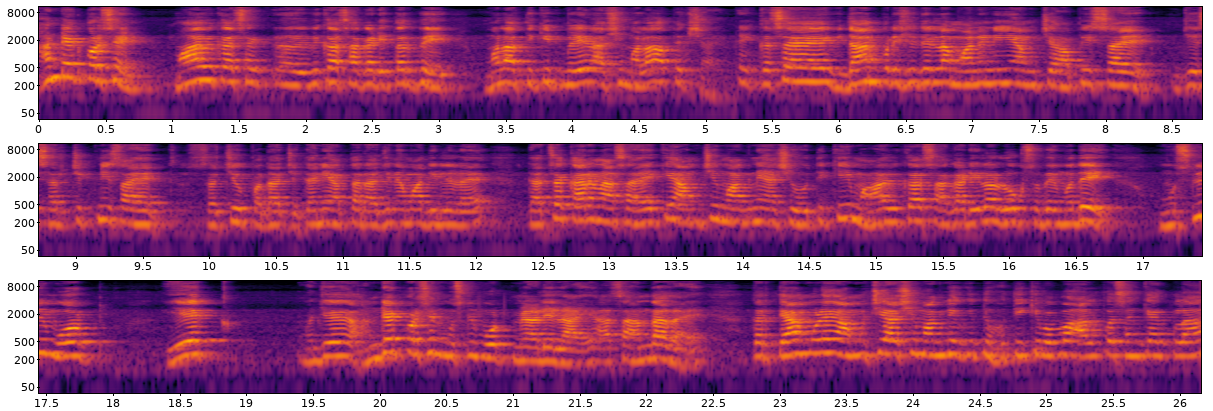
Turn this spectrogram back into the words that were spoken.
हंड्रेड पर्सेंट महाविकास विकास आघाडीतर्फे मला तिकीट मिळेल अशी मला अपेक्षा आहे. ते कसं आहे विधान परिषदेला माननीय आमचे हाफिज साहेब जे सरचिटणीस आहेत सचिव पदाचे त्यांनी आता राजीनामा दिलेला आहे. त्याचं कारण असं आहे की आमची मागणी अशी होती की महाविकास आघाडीला लोकसभेमध्ये मुस्लिम वोट एक म्हणजे हंड्रेड पर्सेंट मुस्लिम वोट मिळालेला आहे असा अंदाज आहे. तर त्यामुळे आमची अशी मागणी होती की बाबा अल्पसंख्याकला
